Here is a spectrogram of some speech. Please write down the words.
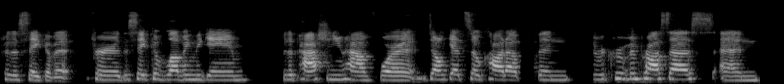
for the sake of it, for the sake of loving the game, for the passion you have for it. Don't get so caught up in the recruitment process and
